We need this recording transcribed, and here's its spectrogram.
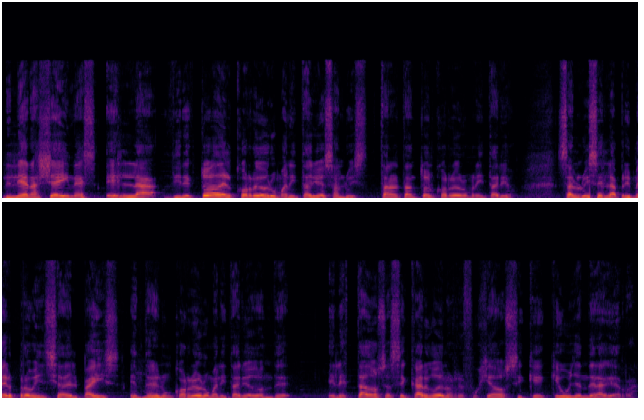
Liliana Sheines es la directora del Corredor Humanitario de San Luis. ¿Están al tanto del Corredor Humanitario? San Luis es la primer provincia del país en tener un corredor humanitario donde el Estado se hace cargo de los refugiados que, que huyen de la guerra.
